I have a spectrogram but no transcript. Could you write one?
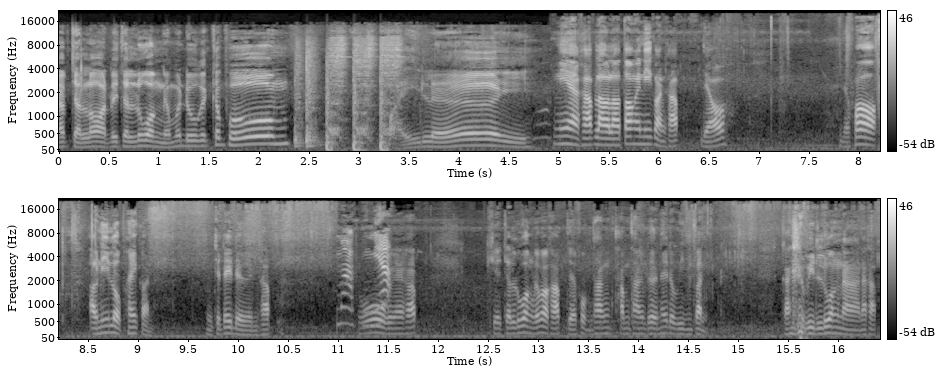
ครับจะรอดหรือจะล่วงเดี๋ยวมาดูกันครับผมไปเลย เนี่ยครับเราเราต้องไอ้นี่ก่อนครับ เดี๋ยว เดี๋ยวพ่อเอานี่หลบให้ก่อนหนูจะได้เดินครับโอ้เป็นไงครับ เคียร์จะล่วงหรือเปล่าครับเดี๋ยวผมทางทำทางเดินให้ดวินก่อน การดวินล่วงนานะครับ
